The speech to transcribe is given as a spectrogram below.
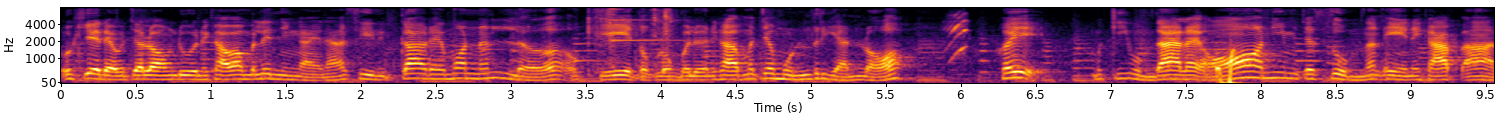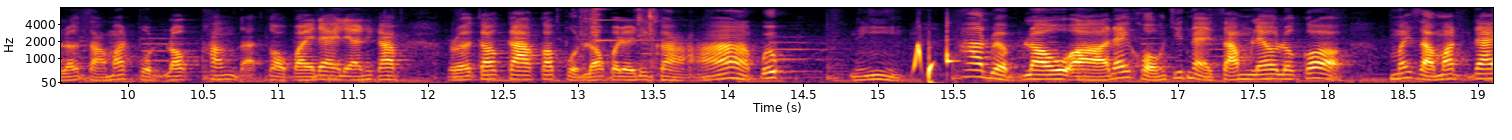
โอเคเดี๋ยวจะลองดูนะครับว่ามันเล่นยังไงนะ 49ไดมอนด์นั้นเหรอโอเค ตกลงไปเลยนะครับ มันจะหมุนเหรียญเหรอเฮ้ยเมื่อกี้ผมได้อะไร อ๋อ นี่มันจะสุ่มนั่นเองนะครับ อ่า เราสามารถปลดล็อกครั้งต่อไปได้แล้วนะครับร้อยเก้าเก้าก็ปลดล็อกไปเลยดีกว่า อ่า ปุ๊บ นี่ ถ้าแบบเรา อ่า ได้ของชิ้นไหนซ้ำแล้ว แล้วก็ ไม่สามารถได้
